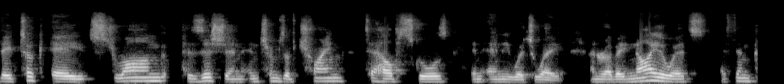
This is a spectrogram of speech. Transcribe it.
they took a strong position in terms of trying to help schools in any which way. And Rabbi Nojowitz, I think,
